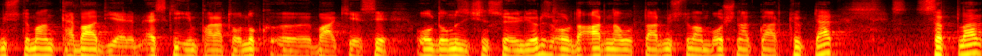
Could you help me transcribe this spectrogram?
Müslüman teba diyelim eski imparatorluk e, bakiyesi olduğumuz için söylüyoruz. Orada Arnavutlar, Müslüman Boşnaklar, Türkler, Sırplar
